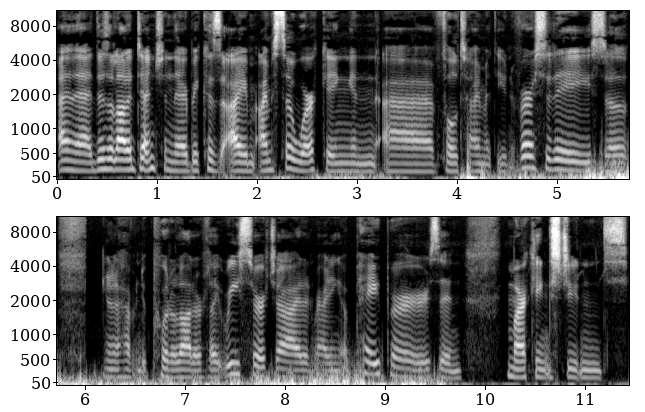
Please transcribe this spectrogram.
And uh, there's a lot of tension there because I'm I'm still working and uh, full time at the university, still you know having to put a lot of like research out and writing up papers and marking students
